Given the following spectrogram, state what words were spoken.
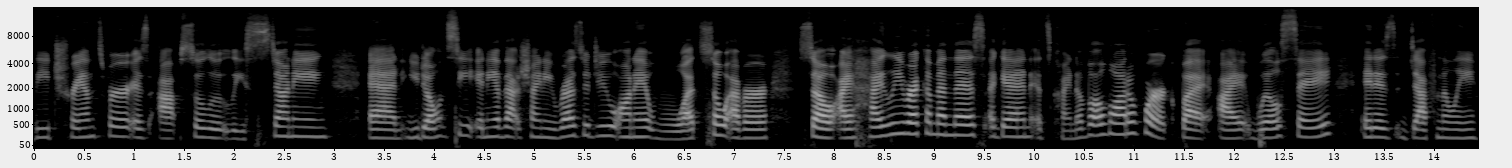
The transfer is absolutely stunning and you don't see any of that shiny residue on it whatsoever. So I highly recommend this. Again, it's kind of a lot of work, but I will say it is definitely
